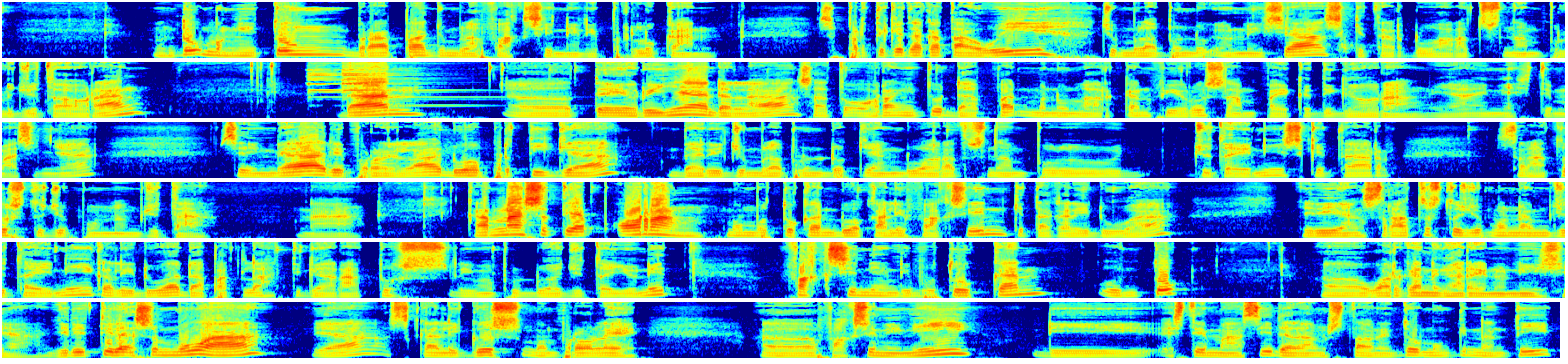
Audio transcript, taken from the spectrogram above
untuk menghitung berapa jumlah vaksin yang diperlukan. Seperti kita ketahui, jumlah penduduk Indonesia sekitar 260 juta orang dan e, teorinya adalah satu orang itu dapat menularkan virus sampai ke tiga orang ya ini estimasinya sehingga diperolehlah 2 per 3 dari jumlah penduduk yang 260 juta ini sekitar 176 juta. Nah, karena setiap orang membutuhkan dua kali vaksin, kita kali dua. Jadi yang 176 juta ini kali dua dapatlah 352 juta unit vaksin yang dibutuhkan untuk uh, warga negara Indonesia. Jadi tidak semua ya sekaligus memperoleh uh, vaksin ini diestimasi dalam setahun itu mungkin nanti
